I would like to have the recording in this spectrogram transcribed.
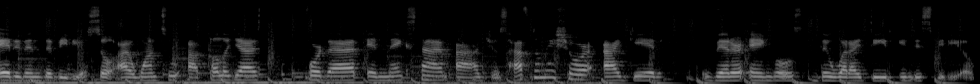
editing the video. So I want to apologize for that. And next time I just have to make sure I get better angles than what I did in this video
